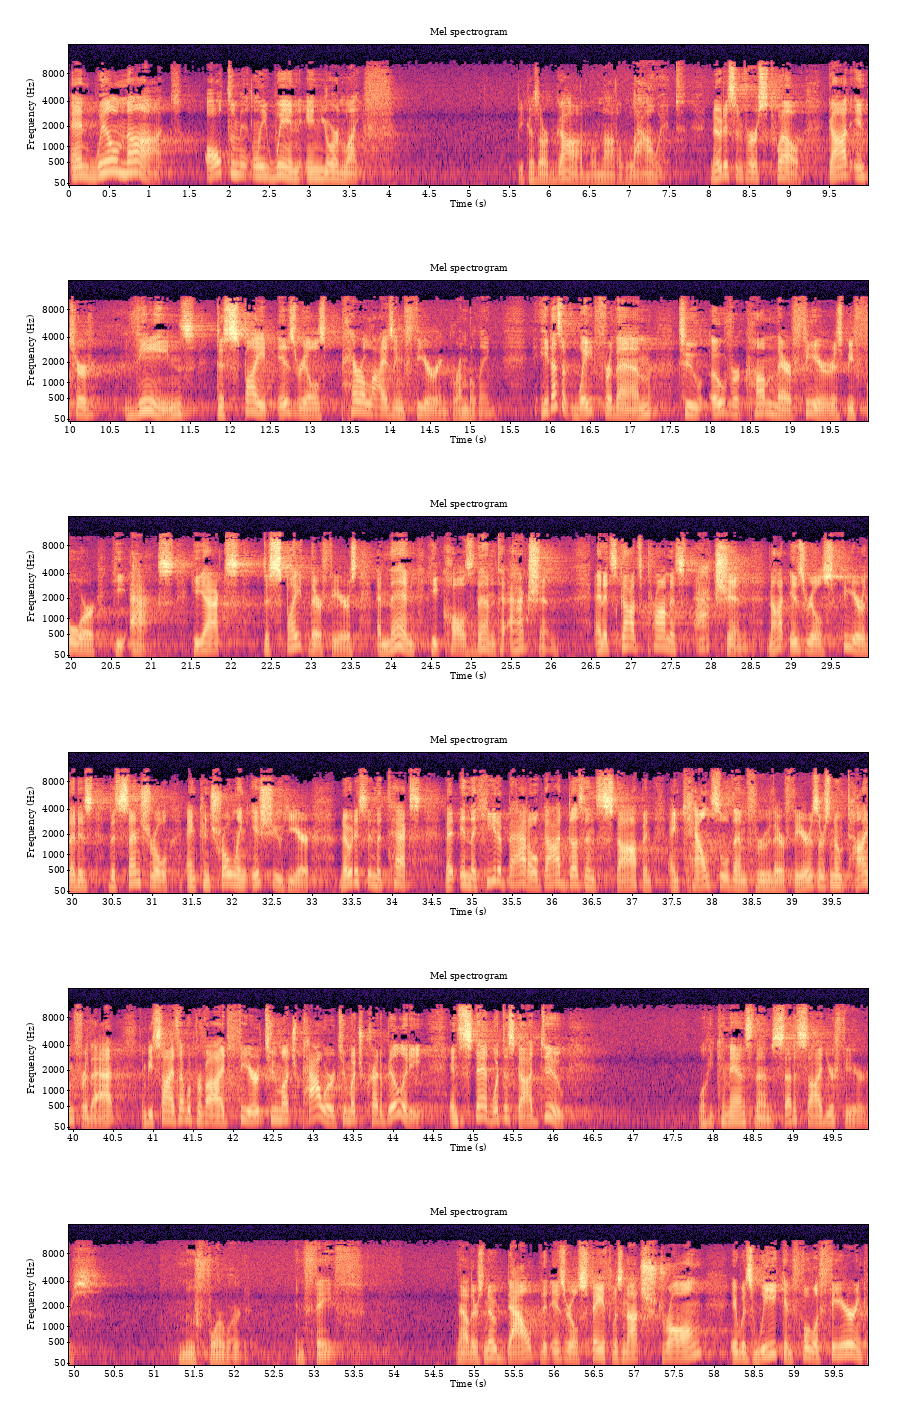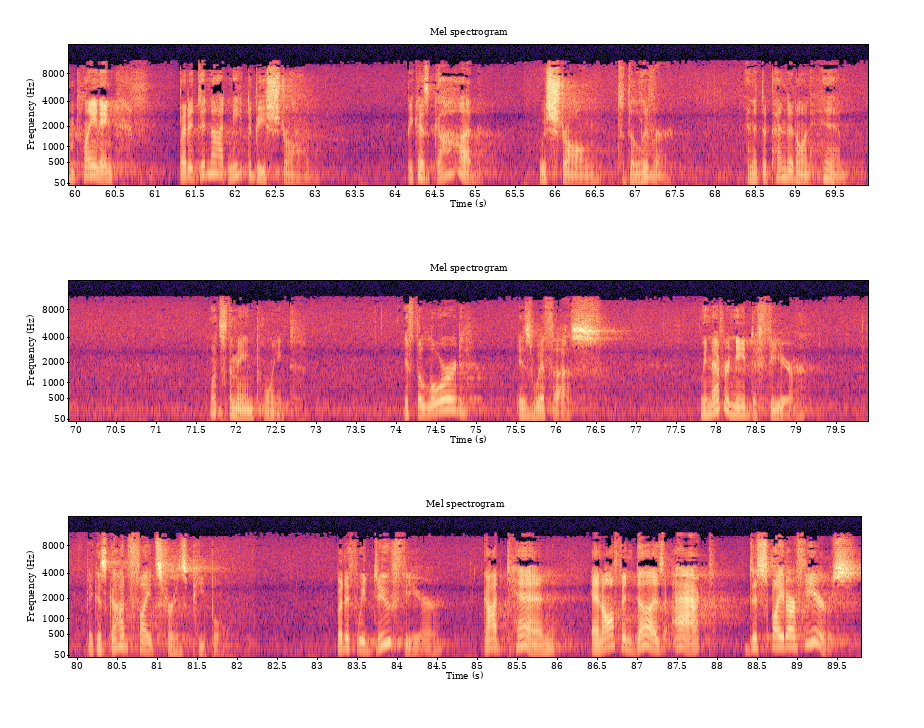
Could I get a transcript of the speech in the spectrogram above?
and will not ultimately win in your life because our God will not allow it. Notice in verse 12, God intervenes despite Israel's paralyzing fear and grumbling. He doesn't wait for them to overcome their fears before he acts. He acts despite their fears, and then he calls them to action. And it's God's promised action, not Israel's fear, that is the central and controlling issue here. Notice in the text that in the heat of battle, God doesn't stop and, and counsel them through their fears. There's no time for that. And besides, that would provide fear too much power, too much credibility. Instead, what does God do? Well, He commands them set aside your fears, move forward in faith now, there's no doubt that Israel's faith was not strong. It was weak and full of fear and complaining, but it did not need to be strong because God was strong to deliver, and it depended on Him. What's the main point? If the Lord is with us, we never need to fear because God fights for His people. But if we do fear, God can and often does act despite our fears.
